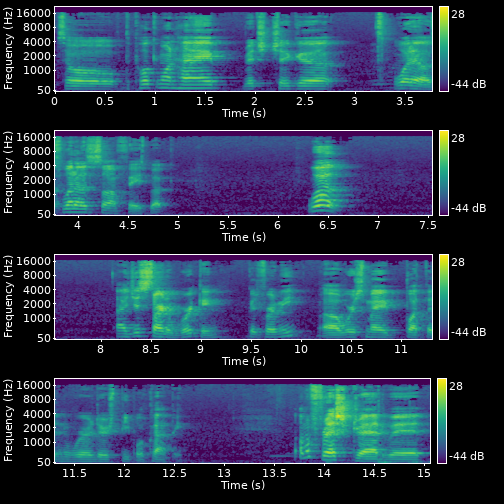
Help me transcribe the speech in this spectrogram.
So the Pokemon hype, Rich Chigga, what else? What else is on Facebook? Well, I just started working. Good for me. Uh, where's my button where there's people clapping? I'm a fresh graduate.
